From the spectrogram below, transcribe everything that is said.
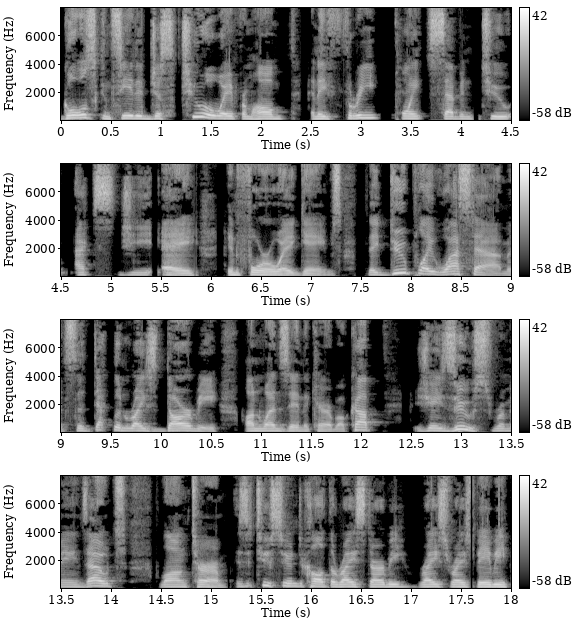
goals conceded, just two away from home and a 3.72 XGA in four away games. They do play West Ham. It's the Declan Rice Derby on Wednesday in the Carabao Cup. Jesus remains out long term. Is it too soon to call it the Rice Derby? Rice, Rice, baby.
